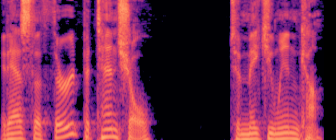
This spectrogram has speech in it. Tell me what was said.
It has the third potential to make you income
